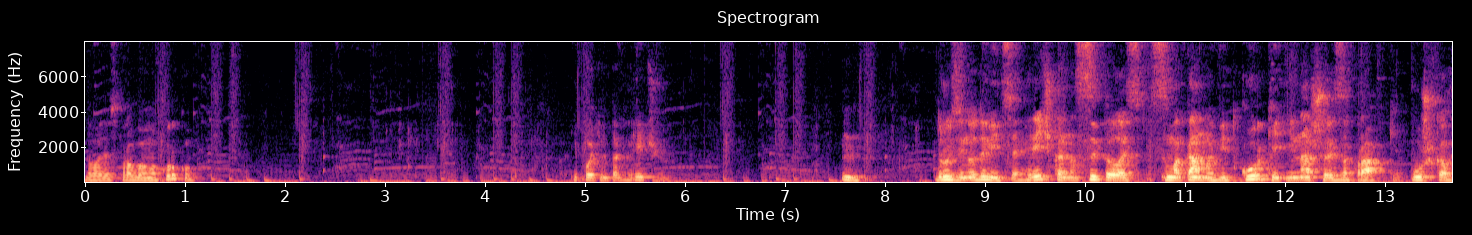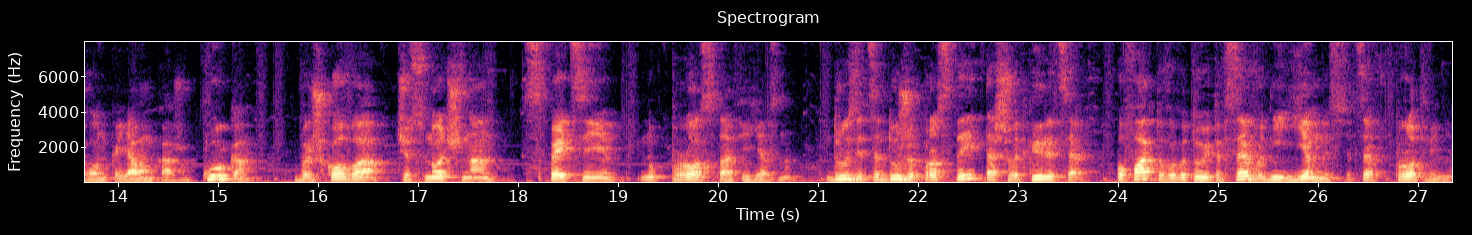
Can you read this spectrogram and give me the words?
Давайте спробуємо курку. І потім так гречою. М. Друзі, ну дивіться, гречка наситилась смаками від курки і нашої заправки. Пушка гонка, я вам кажу. Курка вершкова, чесночна, спеції, ну просто офігезна. Друзі, це дуже простий та швидкий рецепт. По факту ви готуєте все в одній ємності, це в противні.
